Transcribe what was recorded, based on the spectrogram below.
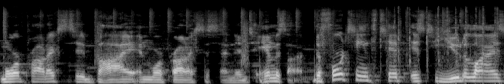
more products to buy and more products to send into Amazon. The 14th tip is to utilize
